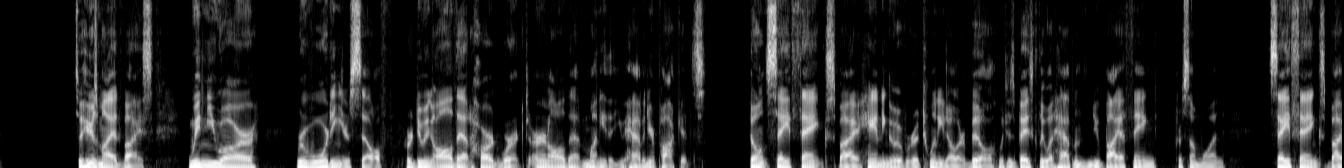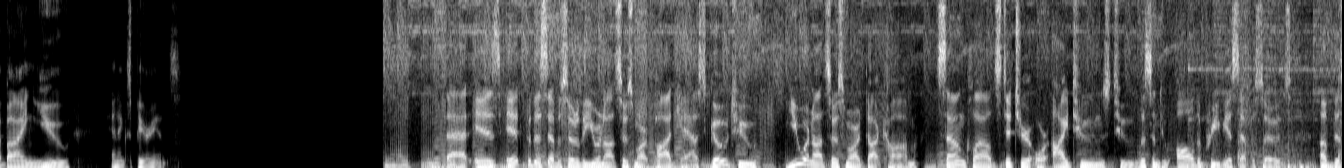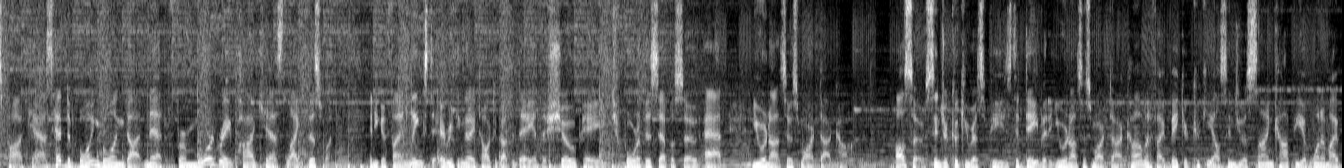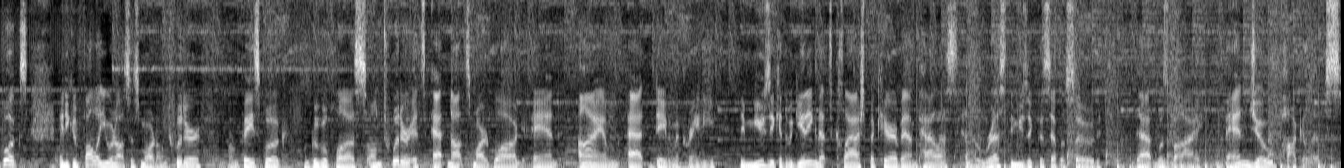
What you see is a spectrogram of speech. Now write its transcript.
So here's my advice when you are rewarding yourself for doing all that hard work to earn all that money that you have in your pockets, don't say thanks by handing over a $20 bill, which is basically what happens when you buy a thing for someone. Say thanks by buying you an experience. That is it for this episode of the You Are Not So Smart podcast. Go to youarenotsosmart.com, SoundCloud, Stitcher, or iTunes to listen to all the previous episodes of this podcast. Head to boingboing.net for more great podcasts like this one. And you can find links to everything that I talked about today at the show page for this episode at youarenotsosmart.com. Also, send your cookie recipes to David at youarenotsosmart.com. And if I bake your cookie, I'll send you a signed copy of one of my books. And you can follow You Are Not So Smart on Twitter, on Facebook, on Google Plus. On Twitter, it's at Not Smart Blog, and I am at David McRaney. The music at the beginning, that's Clash by Caravan Palace, and the rest of the music this episode, that was by Banjo Apocalypse.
